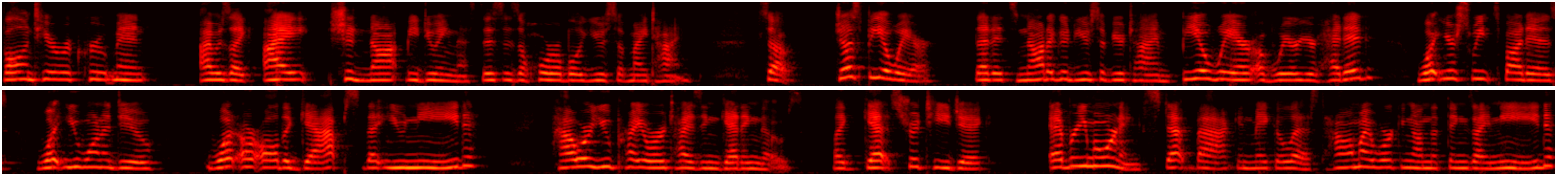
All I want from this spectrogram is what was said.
volunteer recruitment, I was like, I should not be doing this. This is a horrible use of my time. So just be aware that it's not a good use of your time. Be aware of where you're headed, what your sweet spot is, what you want to do, what are all the gaps that you need, how are you prioritizing getting those? Like, get strategic every morning, step back and make a list. How am I working on the things I need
